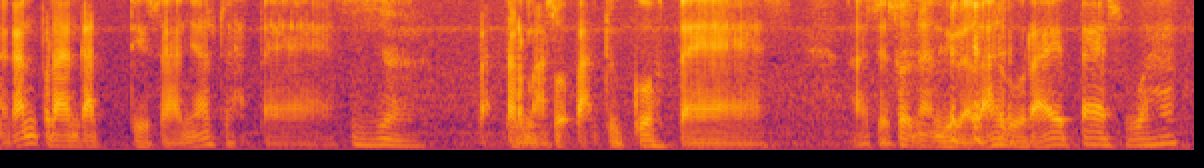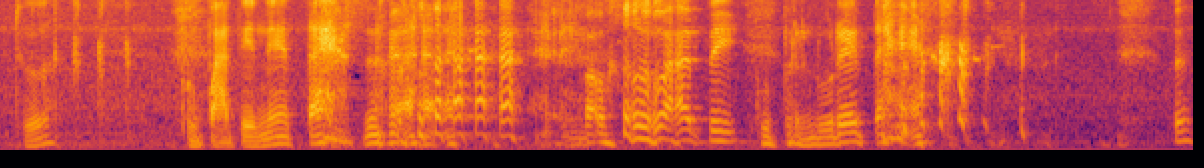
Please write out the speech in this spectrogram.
Nah, kan perangkat desanya sudah tes. iya. Pak- termasuk Pak Dukuh tes. Nah, sesuk nek ndilalah lurahe tes. Waduh. Bupatine tes. Pak Bupati. Gubernure tes. Terus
